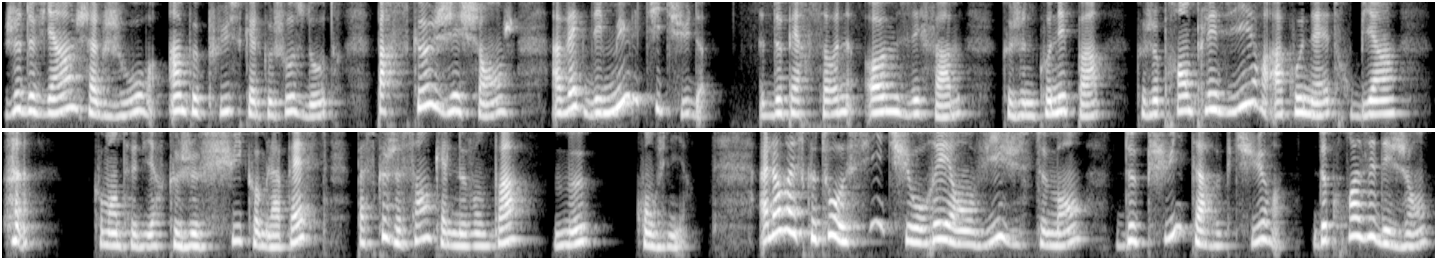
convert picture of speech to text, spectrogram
je deviens chaque jour un peu plus quelque chose d'autre parce que j'échange avec des multitudes de personnes, hommes et femmes, que je ne connais pas, que je prends plaisir à connaître ou bien, comment te dire, que je fuis comme la peste parce que je sens qu'elles ne vont pas me convenir. Alors est-ce que toi aussi tu aurais envie justement, depuis ta rupture, de croiser des gens,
